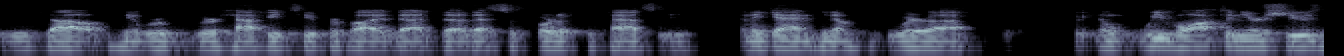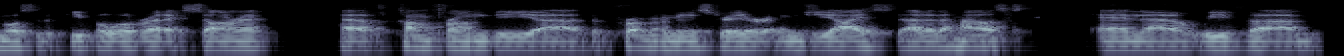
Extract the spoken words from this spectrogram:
reach out. You know, we're we're happy to provide that uh, that supportive capacity. And again, you know, we're uh, you know, we've walked in your shoes. Most of the people over at Accelerant have come from the uh, the program administrator MGI side of the house, and uh, we've um,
